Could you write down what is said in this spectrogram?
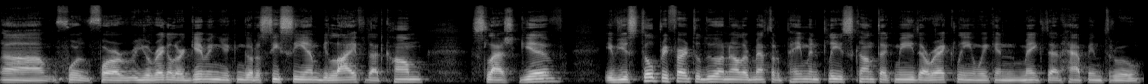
um, for, for your regular giving, you can go to ccmblife.com slash give. If you still prefer to do another method of payment, please contact me directly and we can make that happen through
